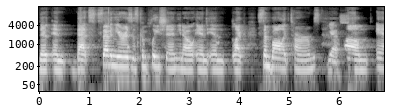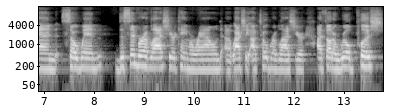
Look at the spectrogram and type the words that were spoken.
There, and that's seven years is completion, you know, in in like symbolic terms. Yes. Um, and so when December of last year came around, uh, well, actually October of last year, I felt a real push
